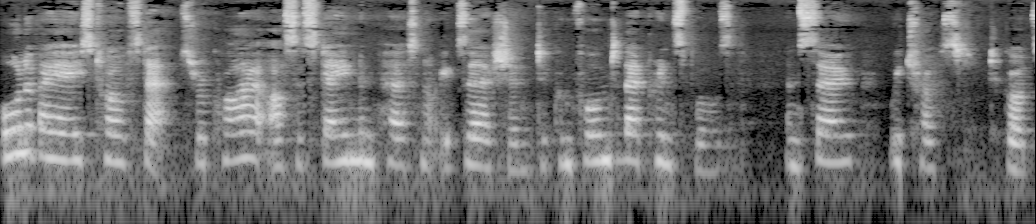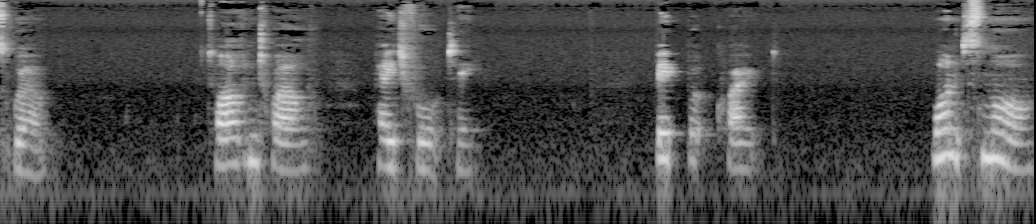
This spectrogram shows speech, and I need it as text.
all of AA's 12 steps require our sustained and personal exertion to conform to their principles, and so we trust to God's will. 12 and 12, page 40. Big Book quote Once more,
